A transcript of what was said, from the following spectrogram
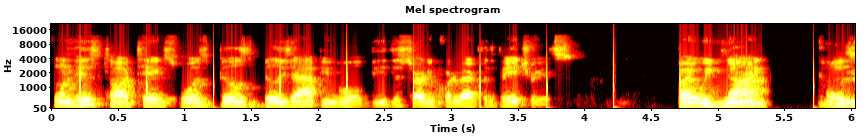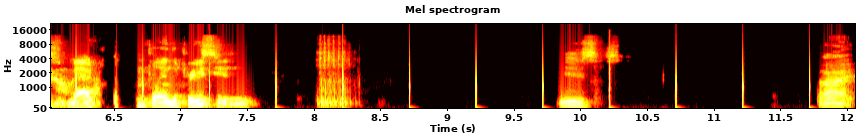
one of his talk takes was Bill's Bailey Zappe will be the starting quarterback for the Patriots by week nine because really? Mac playing the preseason. Jesus. All right.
